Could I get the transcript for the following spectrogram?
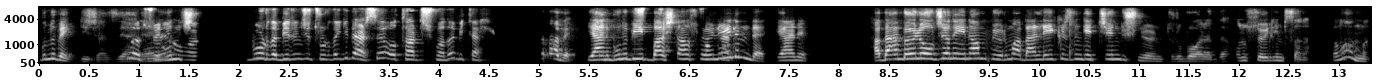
Bunu bekleyeceğiz yani. yani onun için, burada birinci turda giderse o tartışma da biter. Tabii. Yani bunu bir baştan söyleyelim de yani ha ben böyle olacağına inanmıyorum ha ben Lakers'ın geçeceğini düşünüyorum turu bu arada. Onu söyleyeyim sana. Tamam mı?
